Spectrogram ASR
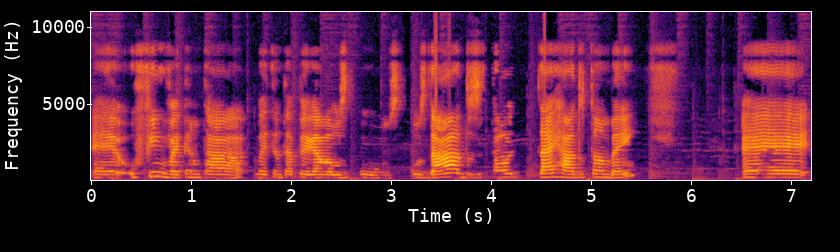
é, o Finn vai tentar, vai tentar pegar os, os, os, dados e tal, dá errado também. É,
